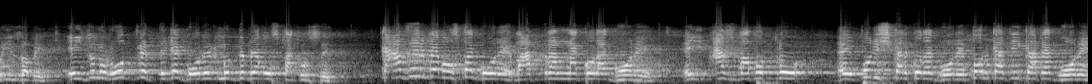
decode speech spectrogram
হয়ে যাবে। এই জন্য রৌদ্রের থেকে ঘরের মধ্যে ব্যবস্থা করছে। কাজের ব্যবস্থা গড়ে ভাত রান্না করা ঘরে। এই আসবাবপত্র এই পরিষ্কার করে ঘরে তরকারি কাটা ঘরে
